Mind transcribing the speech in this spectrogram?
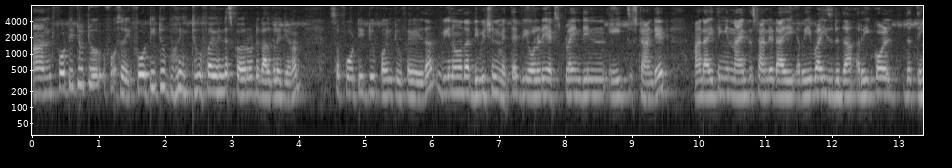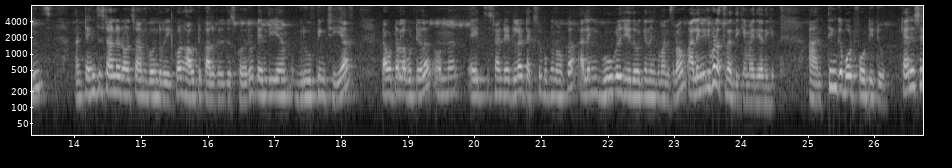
And 42 to sorry 42.25 in the square root calculate you know so 42.25 we know the division method. We already explained in 8th standard. And I think in 9th standard I revised the recalled the things. And 10th standard also I'm going to recall how to calculate the square root. എന്ത് ചെയ്യാം? ഗ്രൂപ്പിംഗ് ചെയ്യുക ഡൗട്ടുള്ള കുട്ടികൾ ഒന്ന് എയ്ത്ത് സ്റ്റാൻഡേർഡിലെ ടെക്സ്റ്റ് ബുക്ക് നോക്കുക. അല്ലെങ്കിൽ ഗൂഗിൾ ചെയ്ത് നോക്കി നിങ്ങൾക്ക് മനസ്സിലാവും. അല്ലെങ്കിൽ ഇവിടെ ശ്രദ്ധിക്കുക മര്യാദയ്ക്ക്. And think about forty two can you say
